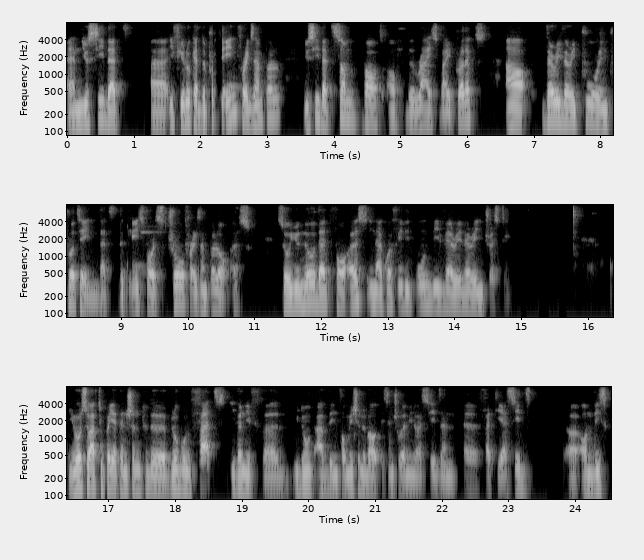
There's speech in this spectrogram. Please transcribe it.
And you see that uh, if you look at the protein, for example, you see that some part of the rice byproducts are very, very poor in protein. That's the case for straw, for example, or husk. So you know that for us in aquafeed, it won't be very, very interesting. You also have to pay attention to the global fats, even if uh, we don't have the information about essential amino acids and uh, fatty acids uh, on this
